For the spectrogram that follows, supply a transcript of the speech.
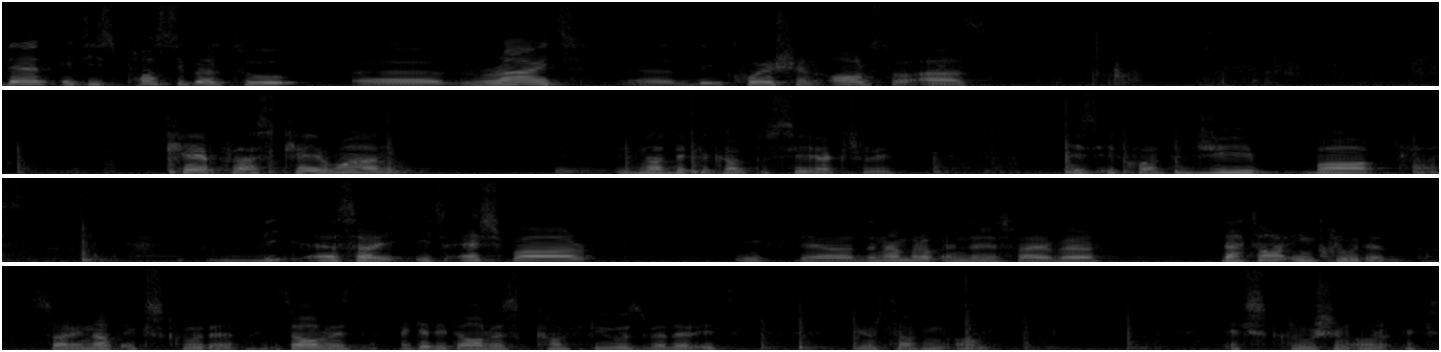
then it is possible to uh, write uh, the equation also as k plus k1 is not difficult to see actually is equal to g bar plus the, uh, sorry it's h bar if there are the number of endogenous variables that are included sorry not excluded. It's always I get it always confused whether it's you're talking of exclusion or ex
